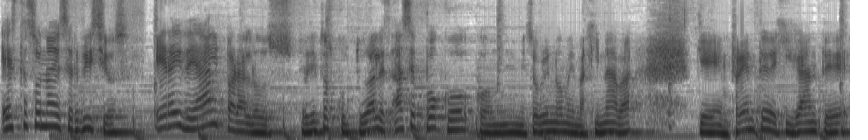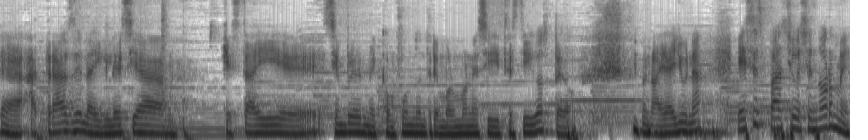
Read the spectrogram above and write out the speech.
esta zona de servicios era ideal para los proyectos culturales. Hace poco con mi sobrino me imaginaba que enfrente de Gigante, eh, atrás de la iglesia que está ahí, eh, siempre me confundo entre mormones y testigos, pero bueno, ahí hay una. Ese espacio es enorme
